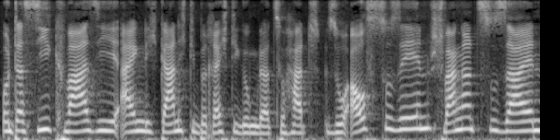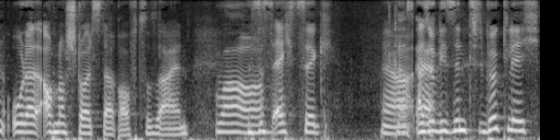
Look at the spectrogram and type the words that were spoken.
und dass sie quasi eigentlich gar nicht die Berechtigung dazu hat, so auszusehen, schwanger zu sein oder auch noch stolz darauf zu sein. wow. Das ist echt sick. Ja, Krass, also äh. wir sind wirklich,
